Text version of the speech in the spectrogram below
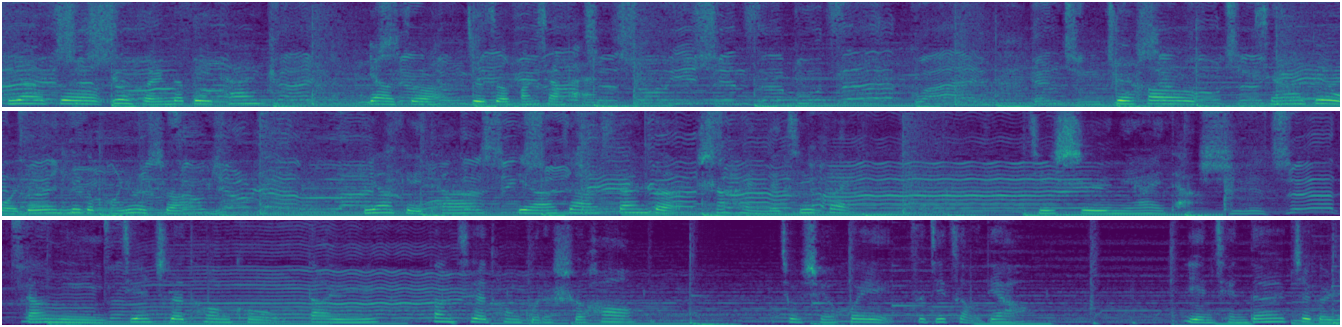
不要做任何人的备胎。要做就做方向盘。最后，想要对我的那个朋友说，不要给他一而再、三的伤害你的机会。即使你爱他，当你坚持的痛苦大于放弃的痛苦的时候，就学会自己走掉。眼前的这个人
